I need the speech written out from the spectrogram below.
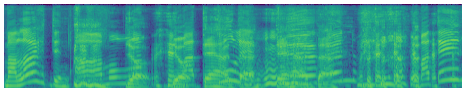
mä lähden aamulla, Joo, joo, mä tehdään tulen tää, tehdään tää. työhön, mä teen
